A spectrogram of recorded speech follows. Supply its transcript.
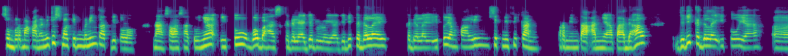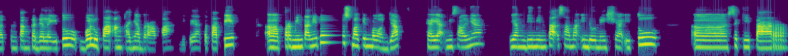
sumber makanan itu semakin meningkat gitu loh. Nah salah satunya itu gue bahas kedelai aja dulu ya. Jadi kedelai kedelai itu yang paling signifikan permintaannya. Padahal jadi kedelai itu ya uh, tentang kedelai itu gue lupa angkanya berapa gitu ya tetapi uh, permintaan itu semakin melonjak kayak misalnya yang diminta sama Indonesia itu uh, sekitar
